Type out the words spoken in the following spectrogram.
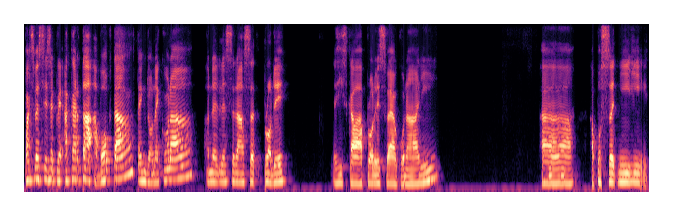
Pak jsme si řekli akarta a bokta, ten, kdo nekoná a nenese nás plody, nezískává plody svého konání. A, a poslední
